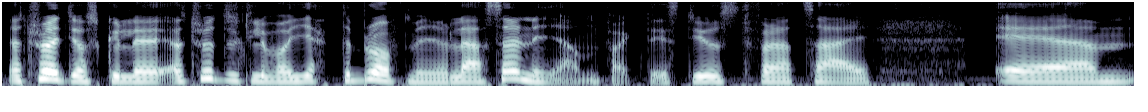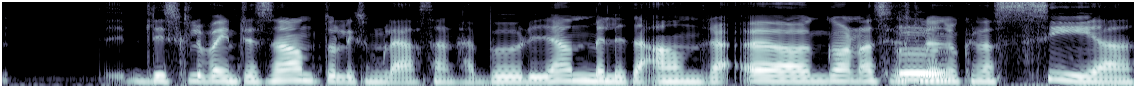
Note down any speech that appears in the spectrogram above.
jag tror att jag skulle, jag tror att det skulle vara jättebra för mig att läsa den igen faktiskt. Just för att så här, eh, det skulle vara intressant att liksom läsa den här början med lite andra ögon. Alltså jag skulle mm. nog kunna se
